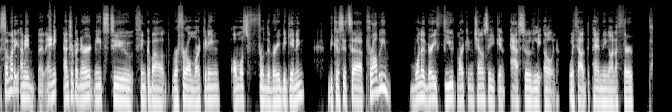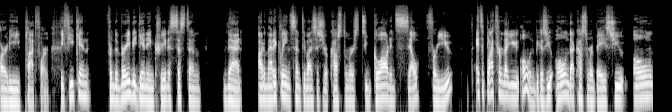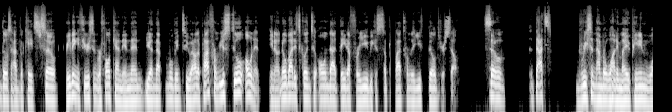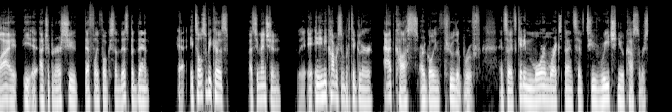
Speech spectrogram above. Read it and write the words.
somebody, I mean, any entrepreneur needs to think about referral marketing almost from the very beginning because it's uh, probably one of the very few marketing channels that you can absolutely own without depending on a third party platform. If you can, from the very beginning, create a system that automatically incentivizes your customers to go out and sell for you, it's a platform that you own because you own that customer base. You own those advocates. So even if you're using ReferralCandy and then you end up moving to another platform, you still own it. You know, nobody's going to own that data for you because it's a platform that you've built yourself. So that's reason number one, in my opinion, why entrepreneurs should definitely focus on this. But then eh, it's also because, as you mentioned, in e-commerce in particular, ad costs are going through the roof. And so it's getting more and more expensive to reach new customers.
